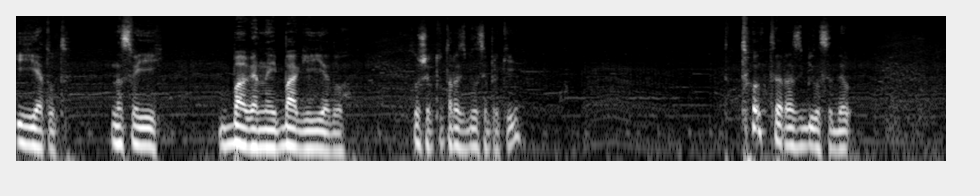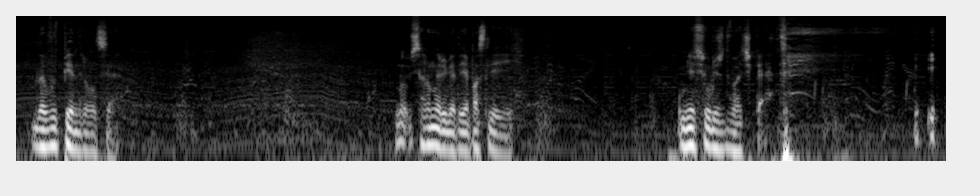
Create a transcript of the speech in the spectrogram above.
И я тут на своей баганой баги еду. Слушай, кто-то разбился, прикинь. Кто-то разбился, да Да выпендривался. Ну, все равно, ребята, я последний. У меня всего лишь два очка.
